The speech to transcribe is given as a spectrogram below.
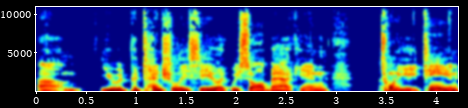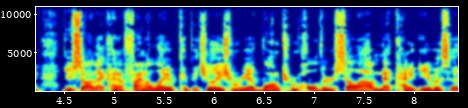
um, you would potentially see, like we saw back in 2018, you saw that kind of final leg of capitulation where you had long-term holders sell out, and that kind of gave us a,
